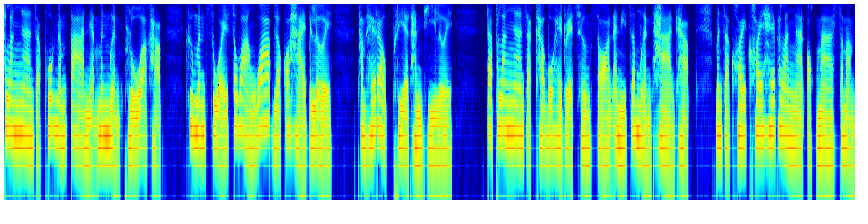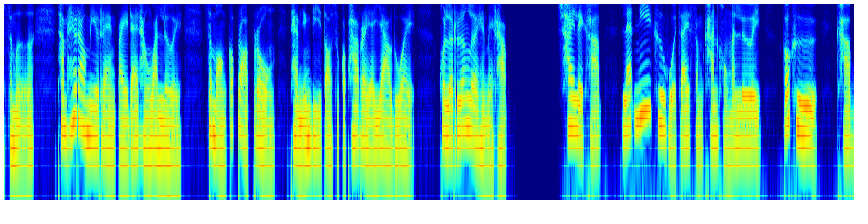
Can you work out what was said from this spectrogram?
พลังงานจากพวกน้ำตาลเนี่ยมันเหมือนพลุอะครับ คือมันสวยสว่างวาบแล้วก็หายไปเลยทำให้เราเพลียทันทีเลย แต่พลังงานจากคาร์โบไฮเดรตเชิงซ้อนอันนี้จะเหมือนถ่านค่ะ มันจะค่อยๆ ให้พลังงานออกมาสม่ำเสมอทำให้เรามีแรงไปได้ทั้งวันเลย สมองก็ปลอดโปร่ง แถมยังดีต่อสุขภาพระยะยาวด้วย คนละเรื่องเลยเห็นไหมครับ ใช่เลยครับ และนี่คือหัวใจสำคัญของมันเลย ก็คือคาร์โบ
